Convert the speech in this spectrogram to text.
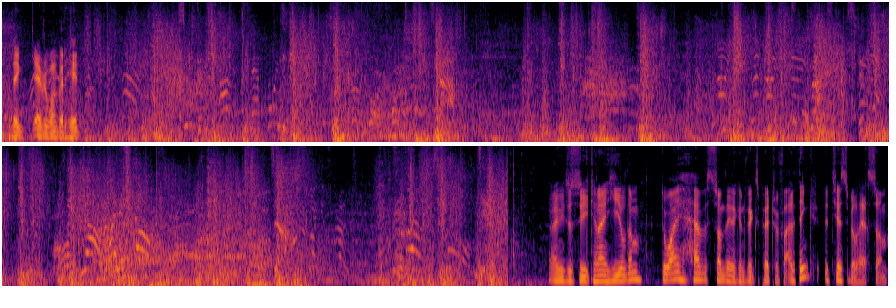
I think everyone got hit. I need to see, can I heal them? Do I have something that can fix petrify? I think Jezebel has some.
